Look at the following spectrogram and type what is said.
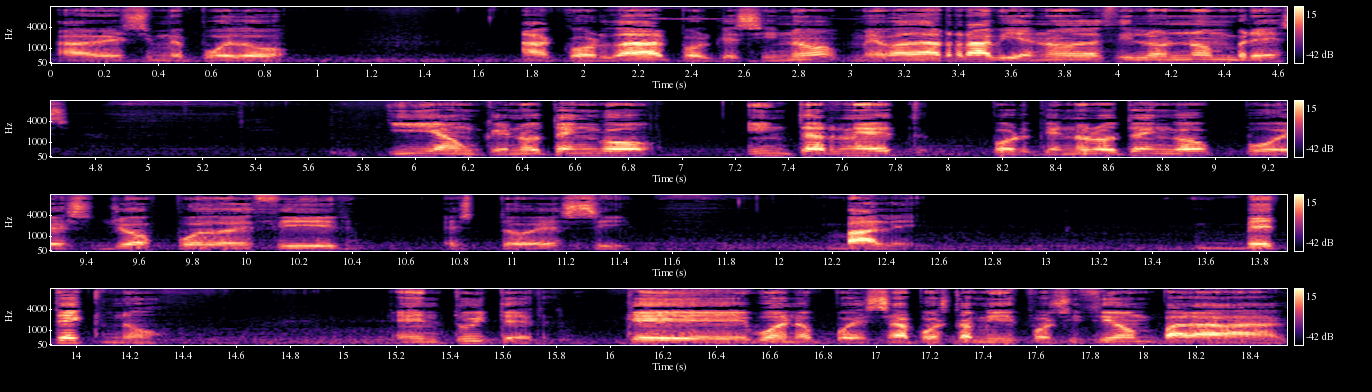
a ver si me puedo acordar, porque si no, me va a dar rabia no decir los nombres. Y aunque no tengo internet, porque no lo tengo, pues yo os puedo decir, esto es sí. Vale. Betecno, en Twitter, que bueno, pues se ha puesto a mi disposición para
